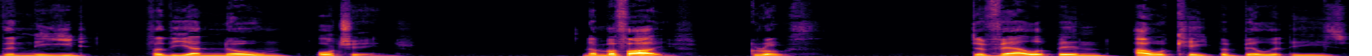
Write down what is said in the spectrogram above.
The need for the unknown or change. Number five, growth. Developing our capabilities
